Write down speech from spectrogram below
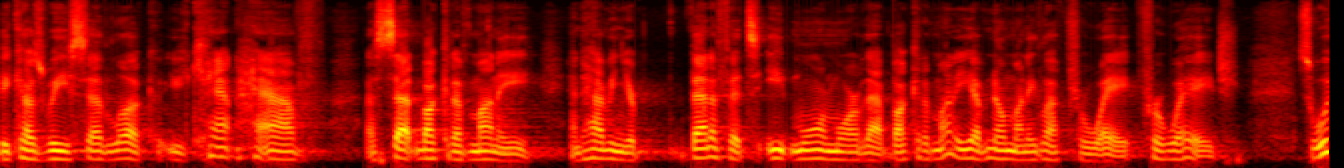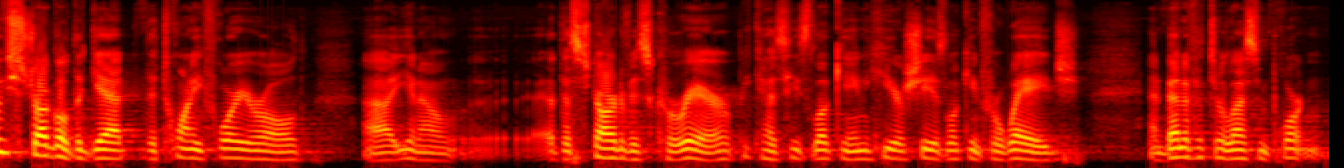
because we said, look, you can't have a set bucket of money and having your benefits eat more and more of that bucket of money, you have no money left for, for wage. So we've struggled to get the 24-year-old, uh, you know, at the start of his career because he's looking, he or she is looking for wage, and benefits are less important,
